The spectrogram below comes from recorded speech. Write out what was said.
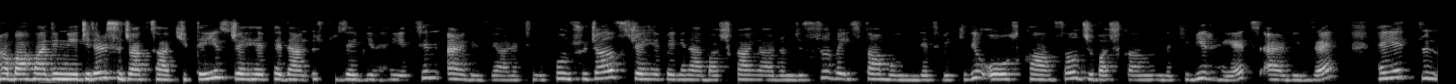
Merhaba Ahval dinleyicileri, sıcak takipteyiz. CHP'den üst düzey bir heyetin Erbil ziyaretini konuşacağız. CHP Genel Başkan Yardımcısı ve İstanbul Milletvekili Oğuz Kansalcı Başkanlığındaki bir heyet Erbil'de. Heyet dün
